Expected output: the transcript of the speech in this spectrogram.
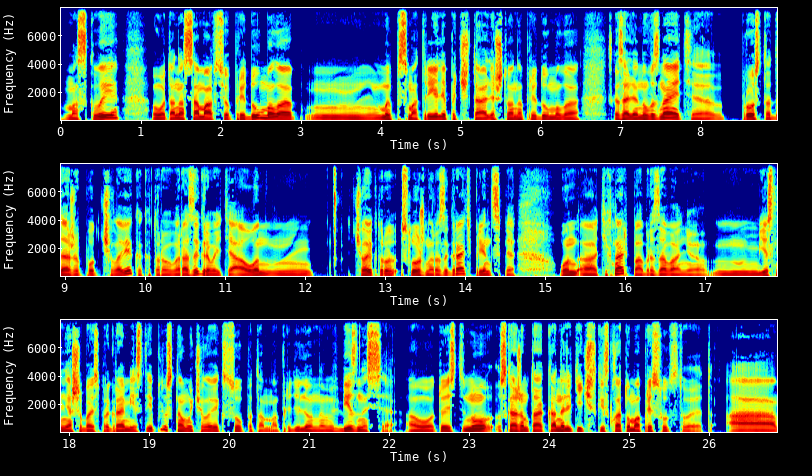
Москвы. Вот, она сама все придумала. Мы посмотрели, почитали, что она придумала. Сказали, ну, вы знаете, просто даже под человека, которого вы разыгрываете, а он человек, которого сложно разыграть, в принципе. Он э, технарь по образованию, если не ошибаюсь, программист, и плюс к тому человек с опытом определенным в бизнесе. Вот, то есть, ну, скажем так, аналитический склад ума присутствует. А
